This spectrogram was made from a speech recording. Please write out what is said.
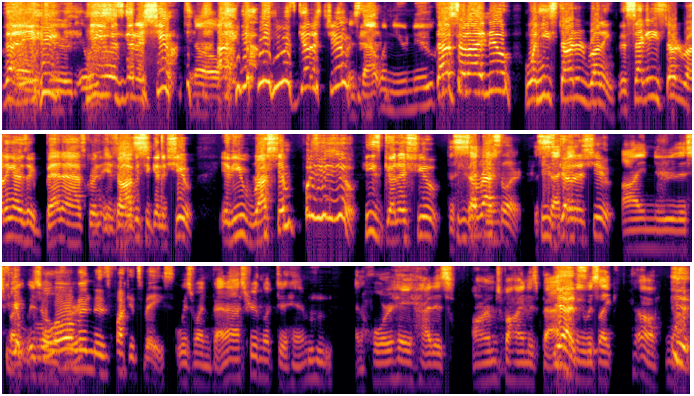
that Oh, he, dude, it he was- was gonna shoot. No. I knew he was gonna shoot. Is that when you knew? That's what I knew when he started running. The second he started running, I was like, Ben Askren is obviously gonna shoot. If you rush him, what is he gonna do? He's gonna shoot. The He's second- a wrestler. The He's gonna shoot. I knew this fight was blow him over. in his fucking space. Was when Ben Askren looked at him Mhm. and Jorge had his arms behind his back, Yes. and he was like, "Oh no."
